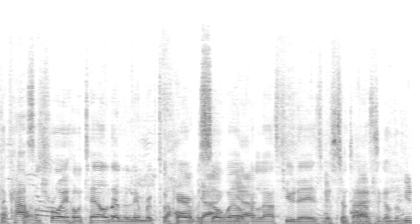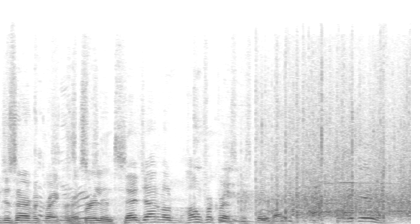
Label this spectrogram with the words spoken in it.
the Of Castle course. Troy Hotel down in Limerick took care of us so well yeah. for the last few days. It was It's fantastic of them. You deserve a great Christmas. brilliant. Ladies and gentlemen, home for Christmas. Be back. Thank you.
